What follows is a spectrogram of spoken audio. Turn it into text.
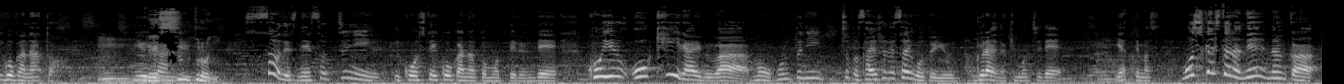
いこうかなというレッ。スンプロに。そうですね、そっちに移行していこうかなと思ってるんで、こういう大きいライブは、もう本当にちょっと最初で最後というぐらいの気持ちでやってます。もしかしたらね、なんか、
